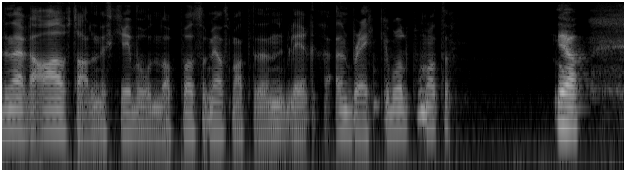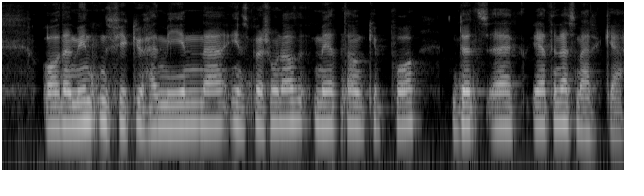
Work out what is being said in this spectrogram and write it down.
den der avtalen de skriver under på, som gjør som at den blir unbreakable, på en måte. Ja. Og den mynten fikk jo Hermine inspirasjon av med tanke på dødseternes merke.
